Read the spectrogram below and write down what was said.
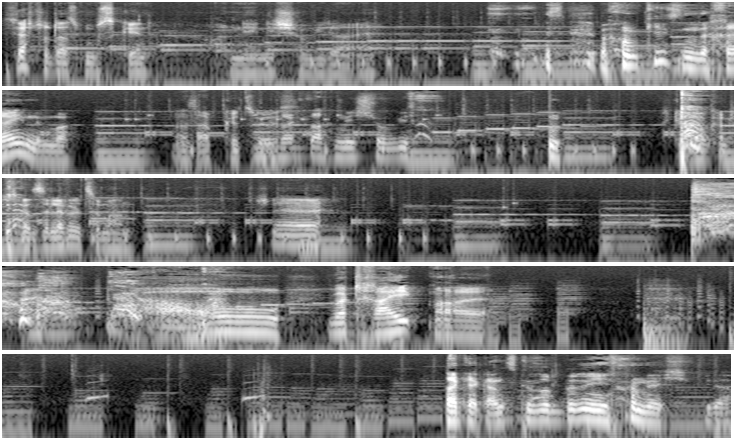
Ich sag doch, das muss gehen. Oh nee, nicht schon wieder, ey. Warum gehst du denn da rein immer? Du abgezogen. sagst auch nicht schon wieder. Ich glaube, man das ganze Level zu machen. Schnell. Oh, übertreib mal. Sag ja, ganz gesund bin ich noch nicht wieder.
